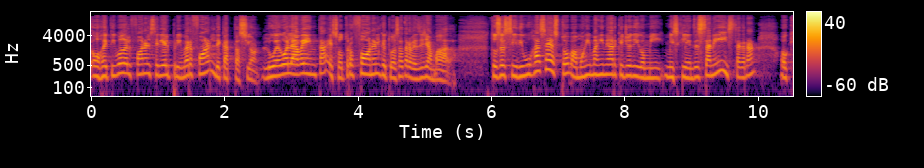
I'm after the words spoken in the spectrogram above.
objetivo del funnel sería el primer funnel de captación. Luego la venta es otro funnel que tú haces a través de llamada. Entonces, si dibujas esto, vamos a imaginar que yo digo, mis clientes están en Instagram, ¿ok?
